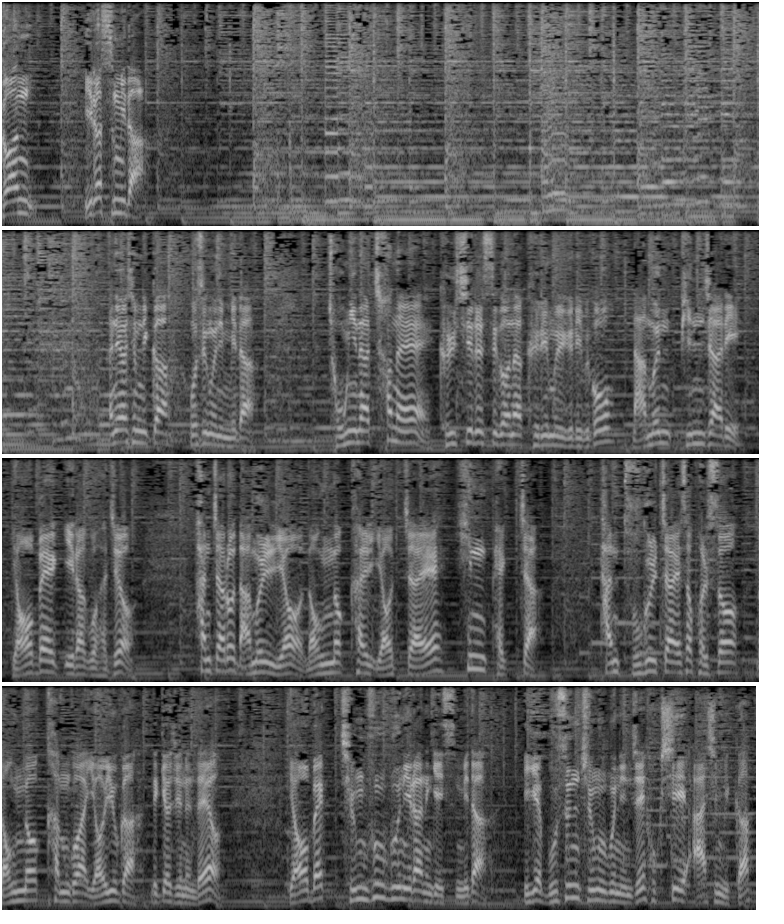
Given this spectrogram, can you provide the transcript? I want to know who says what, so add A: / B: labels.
A: 그건 이렇습니다. 안녕하십니까. 오승훈입니다. 종이나 천에 글씨를 쓰거나 그림을 그리고 남은 빈자리, 여백이라고 하죠. 한자로 남을 여, 넉넉할 여자에 흰 백자. 단 두 글자에서 벌써 넉넉함과 여유가 느껴지는데요. 여백 증후군이라는 게 있습니다. 이게 무슨 증후군인지 혹시 아십니까?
